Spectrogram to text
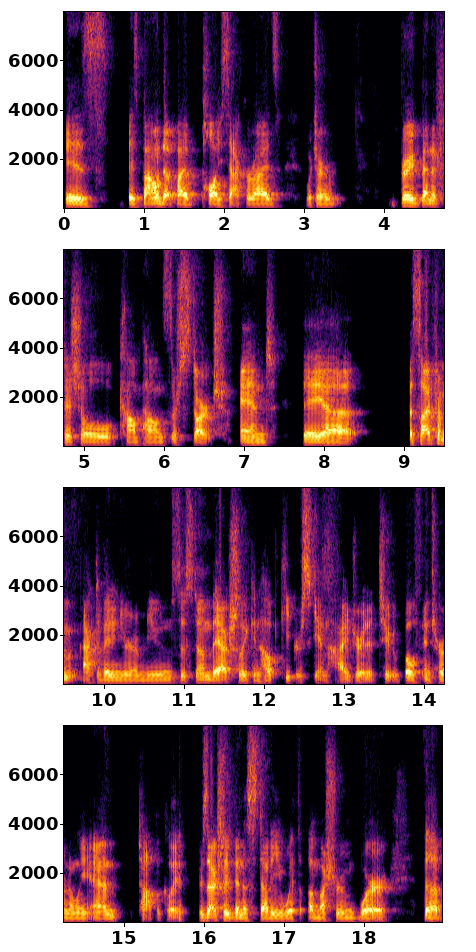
is is bound up by polysaccharides, which are very beneficial compounds. They're starch, and they uh, aside from activating your immune system, they actually can help keep your skin hydrated too, both internally and topically. There's actually been a study with a mushroom where the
